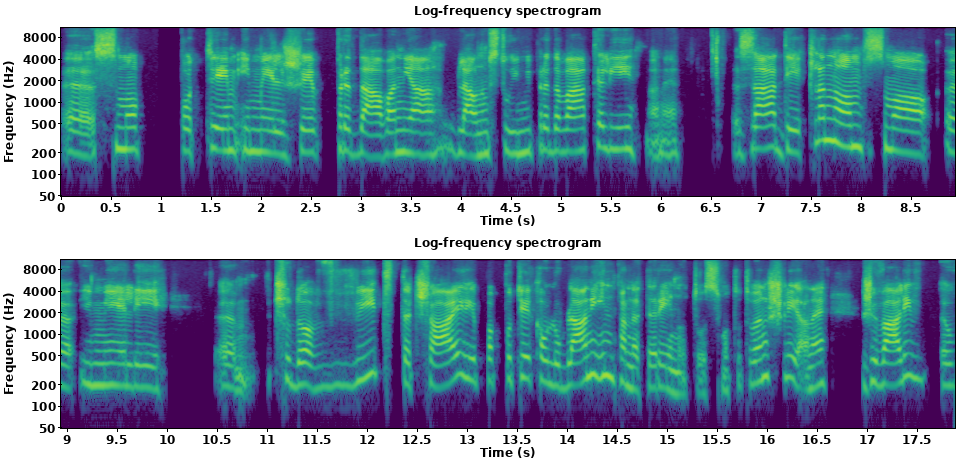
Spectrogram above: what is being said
eh, smo potem imeli že predavanja, v glavnem s tujimi predavatelji. Za deklanom smo uh, imeli um, čudovit tečaj, je pa potekal v Ljubljani in pa na terenu. To smo tudi šli. Živali v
